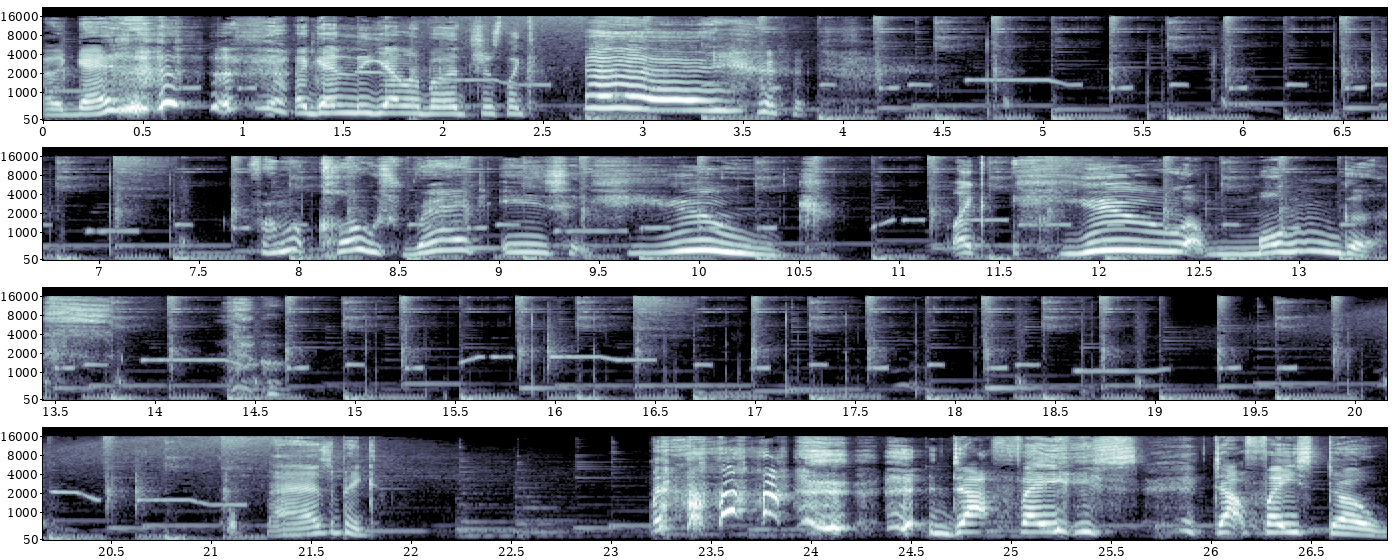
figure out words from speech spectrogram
Again. Again, the yellow bird's just like, hey! From up close, red is huge. Like, humongous. oh, there's a pig. that face. That face, though.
